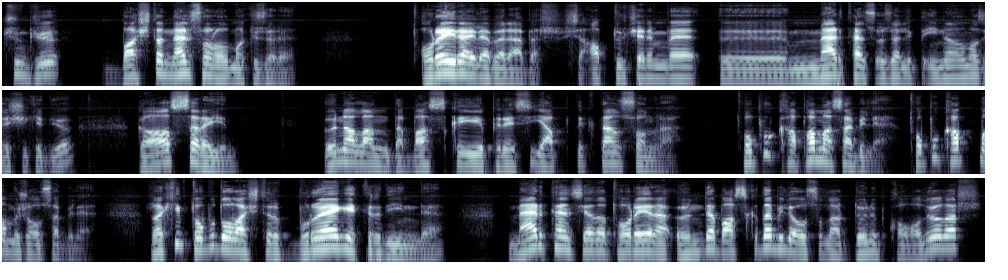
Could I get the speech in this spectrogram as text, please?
Çünkü başta Nelson olmak üzere Torreira ile beraber işte Abdülkerim ve e, Mertens özellikle inanılmaz eşlik ediyor. Galatasaray'ın ön alanda baskıyı, presi yaptıktan sonra topu kapamasa bile, topu kapmamış olsa bile rakip topu dolaştırıp buraya getirdiğinde Mertens ya da Torreira önde baskıda bile olsalar dönüp kovalıyorlar.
